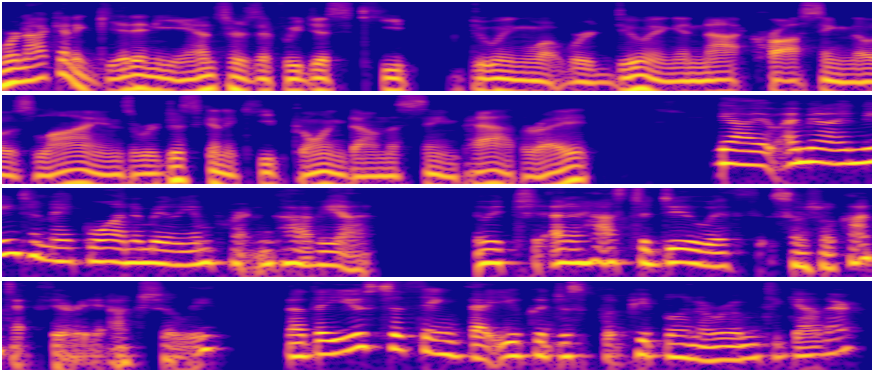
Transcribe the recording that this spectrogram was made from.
we're not going to get any answers if we just keep doing what we're doing and not crossing those lines. We're just going to keep going down the same path, right? Yeah, I, I mean, I need to make one really important caveat, which and it has to do with social contact theory, actually. That they used to think that you could just put people in a room together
